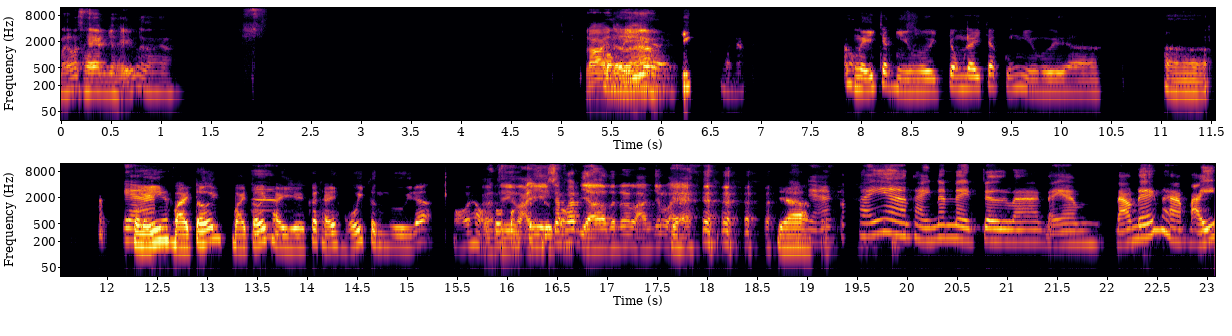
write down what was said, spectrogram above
nó thêm cho hiểu thôi ha. rồi con được nghĩ ha. ờ, con nghĩ chắc nhiều người trong đây chắc cũng nhiều người ờ, Dạ. con nghĩ bài tới bài tới thầy có thể hỏi từng người đó hỏi họ À, có thì vì được sắp hết giờ tôi đã làm cho lẹ. Dạ. Dạ. Con thấy à, thầy nên đề trừ là đại, à, đạo đế là bảy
